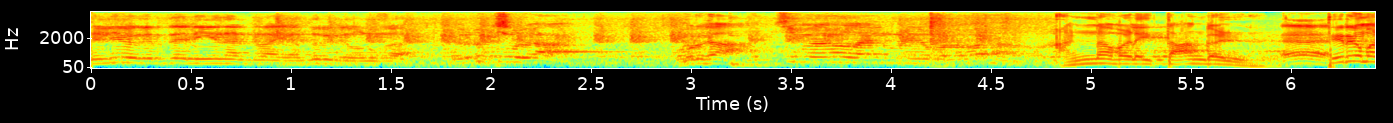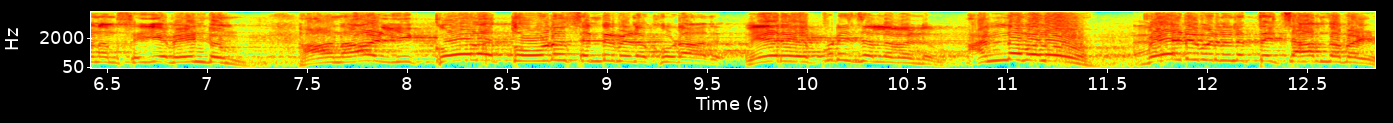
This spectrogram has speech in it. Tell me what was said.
நெளிவகிறத நீங்க தான் முருகா. அன்னவளை தாங்கள். திருமணம் செய்ய வேண்டும். ஆனால் இக்கோலத்தோடு சென்று விடக்கூடாது. வேற எப்படி செல்ல வேண்டும்? அன்னவளோ வேடுவர் இனத்தை சார்ந்தவள்.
